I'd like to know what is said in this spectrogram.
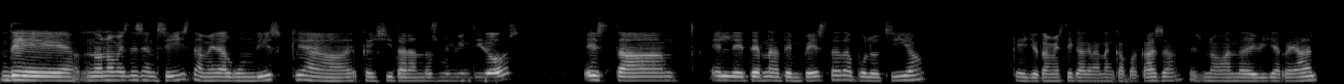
de, no només de senzills, també d'algun disc que, que ha eixit ara en 2022, està el d'Eterna Tempesta, d'Apologia, que jo també estic agranant cap a casa, és una banda de Villarreal,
